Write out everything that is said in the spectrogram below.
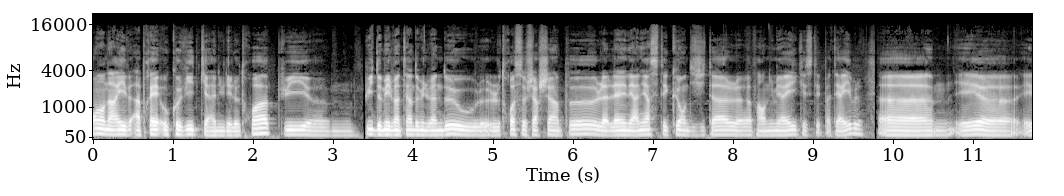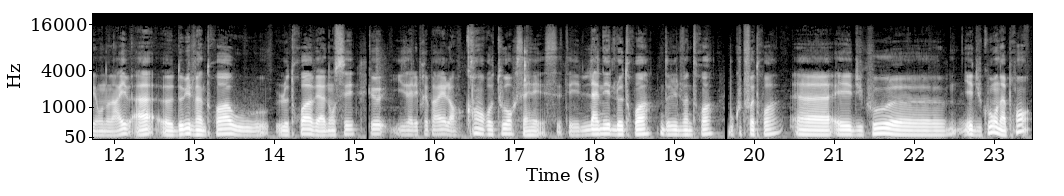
On en arrive après au Covid qui a annulé le 3, puis, euh, puis 2021-2022 où le, le 3 se cherchait un peu, La- l'année dernière c'était que en digital, euh, enfin en numérique, et c'était pas terrible, et, et on en arrive à euh, 2023 où le 3 avait annoncé qu'ils allaient préparer leur grand retour, que c'était l'année de l'E3 2023, beaucoup de fois 3, euh, et coup, euh, et du coup, on apprend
